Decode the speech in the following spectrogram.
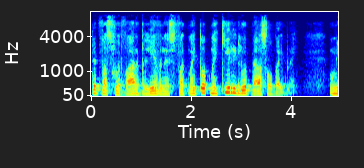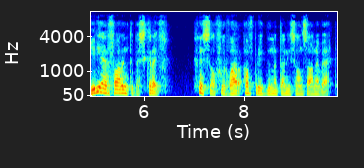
Dit was voorware belewenis wat my tot my kierie loop daar sal bybly. Om hierdie ervaring te beskryf, sal voorwaar afbreek doen aan tannie Sansane werk.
